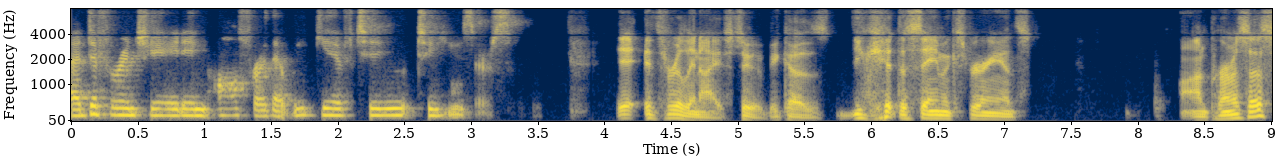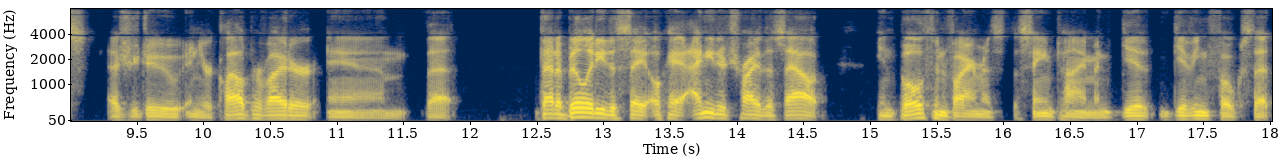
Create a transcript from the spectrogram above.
uh, differentiating offer that we give to, to users it, it's really nice too because you get the same experience on premises as you do in your cloud provider and that that ability to say okay i need to try this out in both environments at the same time and give, giving folks that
